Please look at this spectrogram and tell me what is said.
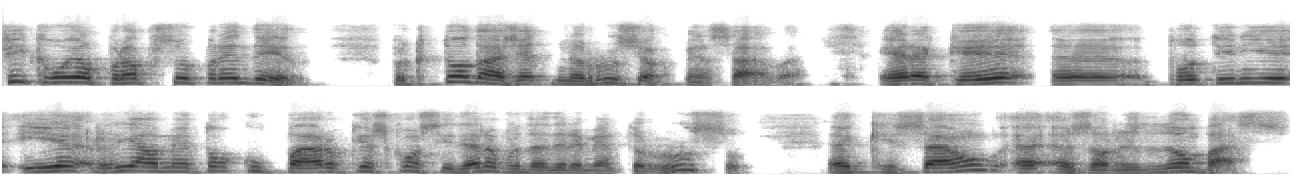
ficou ele próprio surpreendido, porque toda a gente na Rússia o que pensava era que uh, Putin ia, ia, realmente ocupar o que eles consideram verdadeiramente russo, uh, que são uh, as zonas de Donbass,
